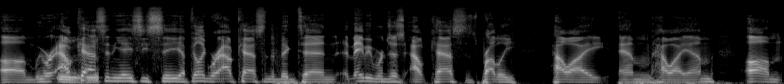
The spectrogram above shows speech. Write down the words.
Um, we were outcast in the ACC. I feel like we're outcast in the Big Ten. Maybe we're just outcasts. It's probably how I am. How I am. Um,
